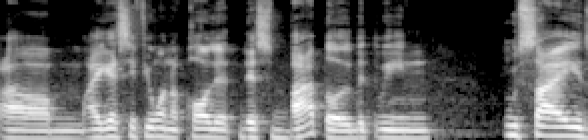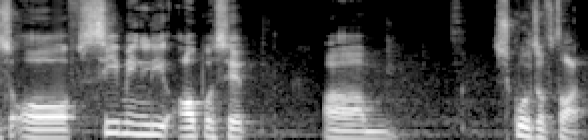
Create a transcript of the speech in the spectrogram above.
um, I guess if you want to call it this battle between two sides of seemingly opposite um, schools of thought,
